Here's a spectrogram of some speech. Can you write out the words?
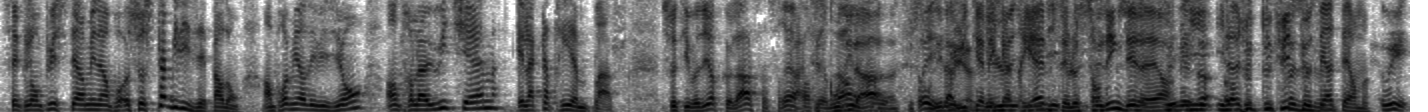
c'est que l'on puisse terminer, en pro- se stabiliser, pardon, en première division entre la huitième et la quatrième place. Ce qui veut dire que là, ça serait à Ah, partir c'est ce de qu'on là, dit là. C'est ce qu'on dit là. Huitième et quatrième, c'est le standing des Verts. Il, ajoute tout de suite que c'est à terme. Oui,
